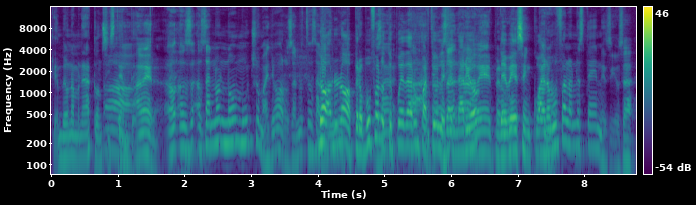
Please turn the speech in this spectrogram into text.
De una manera consistente. A ver, o, o sea, o sea, no, no mucho mayor, o sea, no estás No, hablando- no, no, pero Buffalo o sea, te puede dar un partido o sea, legendario a ver, pero de vez en cuando. Pero Buffalo no es Tennessee, o sea,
